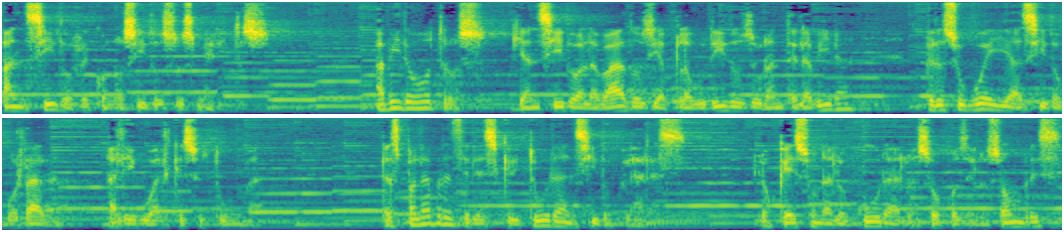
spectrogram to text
han sido reconocidos sus méritos. Ha habido otros que han sido alabados y aplaudidos durante la vida, pero su huella ha sido borrada, al igual que su tumba. Las palabras de la Escritura han sido claras. Lo que es una locura a los ojos de los hombres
